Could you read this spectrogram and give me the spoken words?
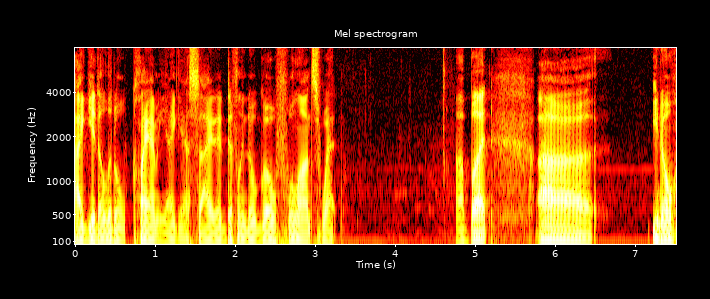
I get a little clammy. I guess I definitely don't go full on sweat, uh, but uh, you know,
